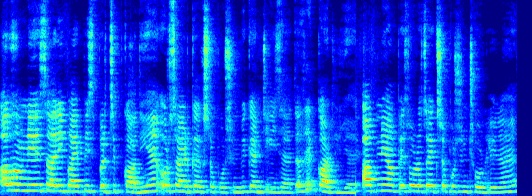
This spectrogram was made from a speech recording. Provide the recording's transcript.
अब हमने सारी पाइप इस पर चिपका दी है और साइड का एक्स्ट्रा पोर्शन भी कैंची की सहायता से काट लिया है। आपने यहाँ पे थोड़ा सा एक्स्ट्रा पोर्शन छोड़ लेना है।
